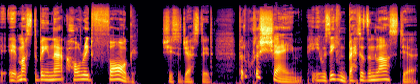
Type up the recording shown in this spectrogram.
It must have been that horrid fog, she suggested. But what a shame! He was even better than last year.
